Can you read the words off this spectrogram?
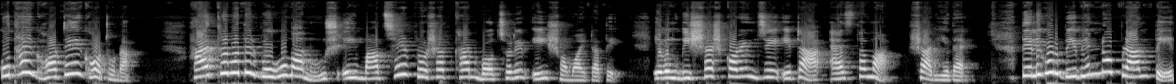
কোথায় ঘটে ঘটনা? হায়দ্রাবাদের বহু মানুষ এই মাছের প্রসাদ খান বছরের এই সময়টাতে এবং বিশ্বাস করেন যে এটা অ্যাস্তমা সারিয়ে দেয়। তেলেগুর বিভিন্ন প্রান্তের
